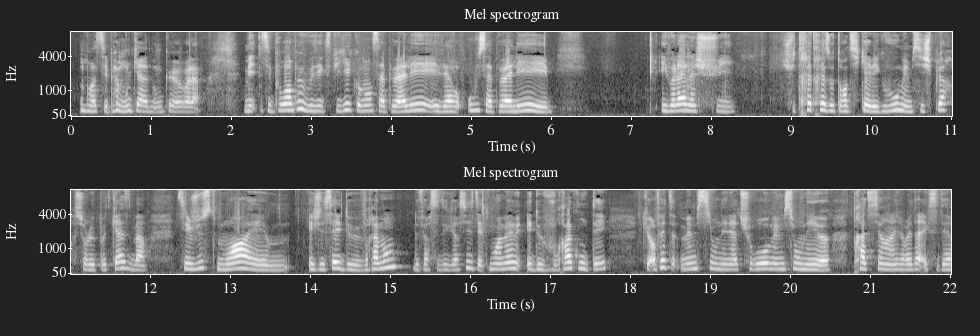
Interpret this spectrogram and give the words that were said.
moi c'est pas mon cas donc voilà mais c'est pour un peu vous expliquer comment ça peut aller et vers où ça peut aller et voilà, là, je suis, je suis très très authentique avec vous, même si je pleure sur le podcast, bah, c'est juste moi et, euh, j'essaye de vraiment de faire cet exercice, d'être moi-même et de vous raconter que, en fait, même si on est naturaux, même si on est euh, praticien Ayurveda, etc.,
